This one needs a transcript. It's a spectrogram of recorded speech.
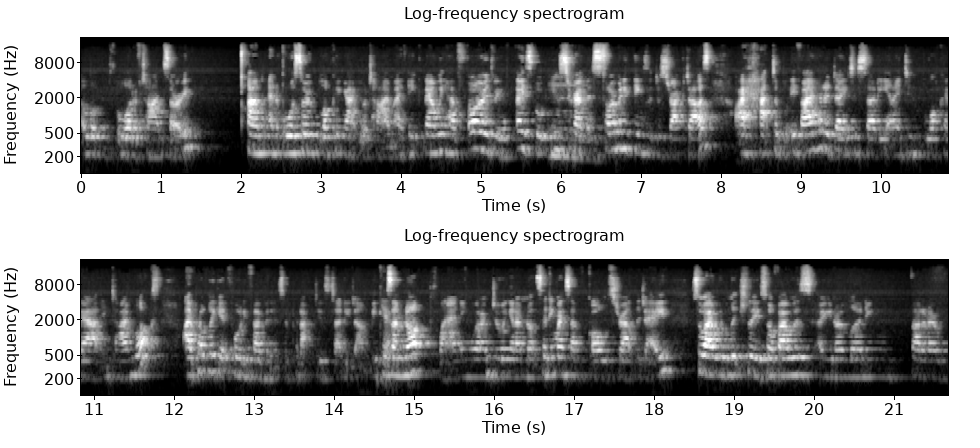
a lot, a lot of time. Sorry. Um, and also blocking out your time. I think now we have phones, we have Facebook, Instagram. Mm. There's so many things that distract us. I had to, if I had a day to study and I didn't block it out in time blocks, I'd probably get 45 minutes of productive study done because yeah. I'm not planning what I'm doing and I'm not setting myself goals throughout the day. So I would literally, so if I was, uh, you know, learning, I don't know,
